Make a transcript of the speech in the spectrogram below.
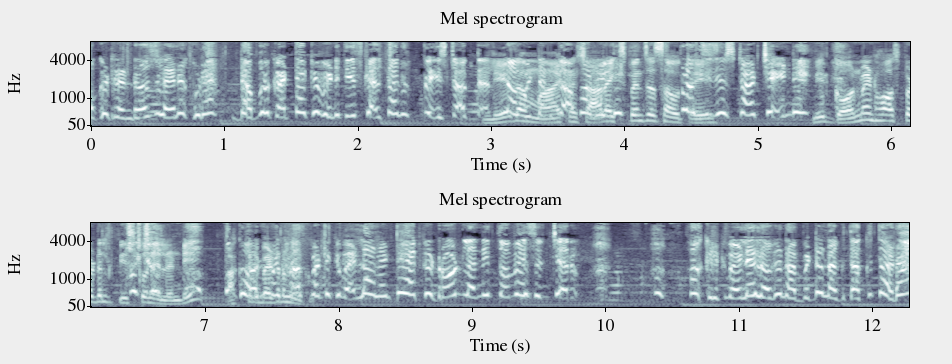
ఒకటి రెండు రోజులైనా కూడా డబ్బులు కట్టాక వీడిని తీసుకెళ్తాను. Please doctor. లేదమ్మా, ఇక్కడ చాలా expenses అవుతాయి. స్టార్ట్ చేయండి. మీరు గవర్నమెంట్ హాస్పిటల్ తీసుకుని వెళ్ళండి అక్కడ బెటర్ హాస్పిటల్కి వెళ్ళాలంటే అక్కడ రోడ్లన్నీ తోమేసి ఉంచారు. అక్కడికి వెళ్ళేలోగా నా బిడ్డ నాకు దక్కుతాడా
